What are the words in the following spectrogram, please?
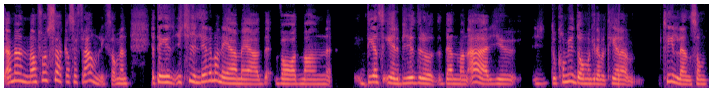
ja, man får söka sig fram. Liksom. Men jag tänker, ju tydligare man är med vad man dels erbjuder och den man är, ju, då kommer ju de att gravitera till en som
